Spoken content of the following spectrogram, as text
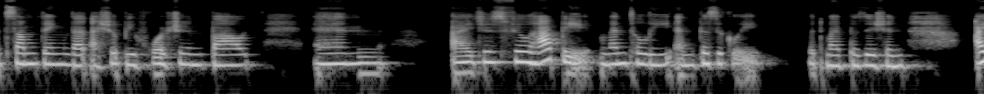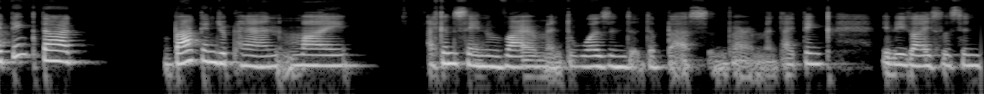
It's something that I should be fortunate about. And I just feel happy mentally and physically with my position. I think that back in Japan, my, I can say environment wasn't the best environment. I think if you guys listen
